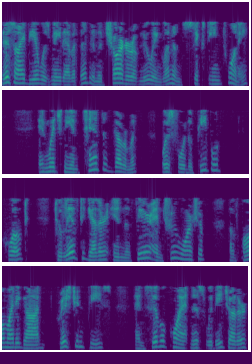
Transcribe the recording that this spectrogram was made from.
This idea was made evident in the Charter of New England in 1620, in which the intent of government was for the people, quote, to live together in the fear and true worship of Almighty God, Christian peace, and civil quietness with each other,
